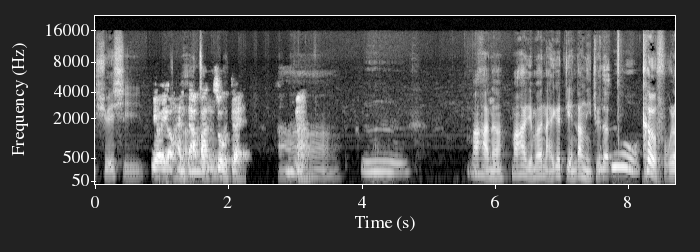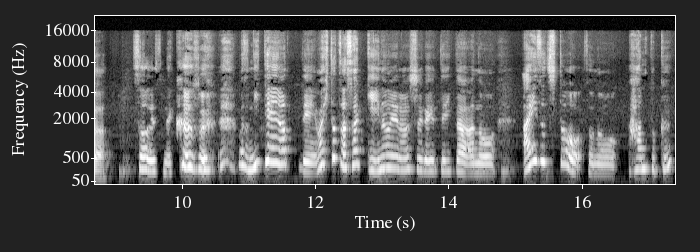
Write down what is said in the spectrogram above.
学习，有有很大帮助。对啊，嗯，玛哈呢？玛哈有没有哪一个点让你觉得克服了？そうですね、克服。まず二点あって、まあ一つはさっき井上老師が言っていたあの相槌とその反復、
